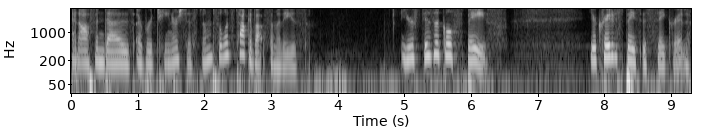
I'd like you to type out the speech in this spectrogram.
and often does a routine or system. So let's talk about some of these. Your physical space. Your creative space is sacred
